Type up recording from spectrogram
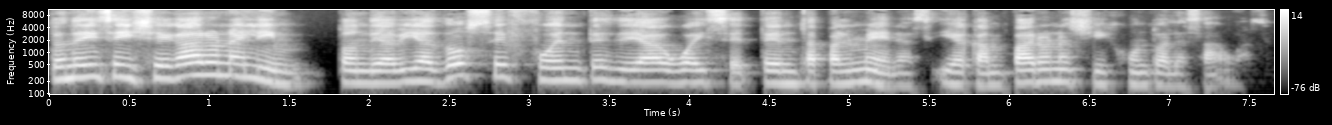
donde dice, y llegaron a Elim, donde había doce fuentes de agua y setenta palmeras, y acamparon allí junto a las aguas.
